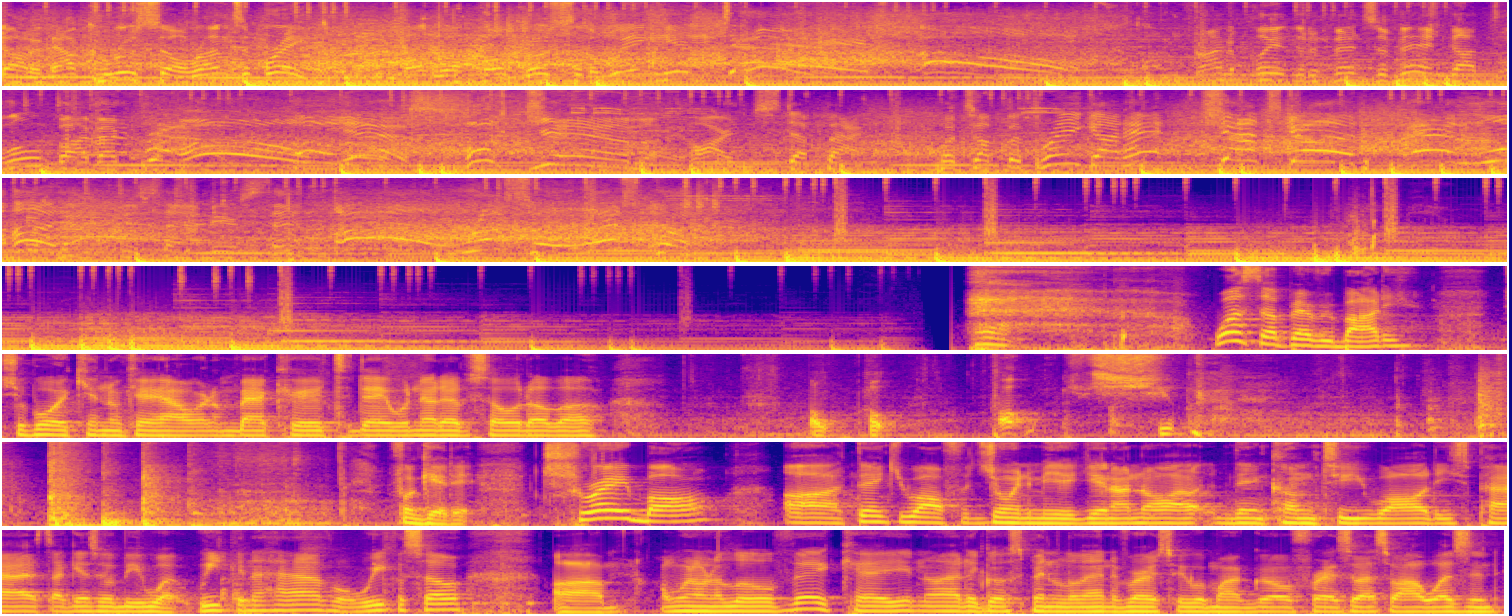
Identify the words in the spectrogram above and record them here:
Granddaughter. Now Caruso runs a break. Caldwell Pope goes to the wing here. James! Oh! Trying to play at the defensive end. Got blown by back. Oh, yes. Hook jam. Harden step back. Puts up the three. Got hit. Shot's good. And one. Just down here set. Oh, Russell Westbrook. What's up, everybody? It's your boy Kendall K. Howard. I'm back here today with another episode of uh oh oh oh shoot. Forget it. Trey Ball. Uh, thank you all for joining me again. I know I didn't come to you all these past. I guess it would be what week and a half or week or so. Um, I went on a little vacay. You know, I had to go spend a little anniversary with my girlfriend, so that's why I wasn't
